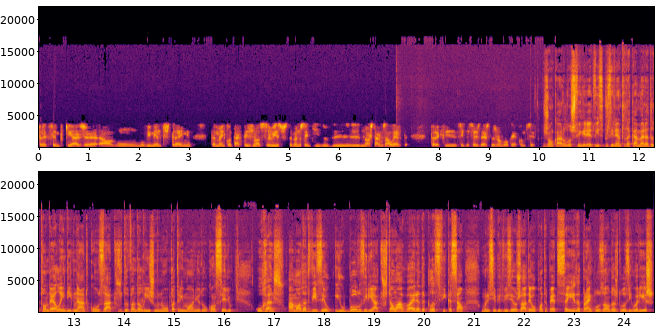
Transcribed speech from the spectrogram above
para que sempre que haja algum movimento estranho também contactem os nossos serviços, também no sentido de nós estarmos alerta para que situações destas não voltem a acontecer. João Carlos Figueiredo, vice-presidente da Câmara de Tondela, indignado com os atos de vandalismo no património do Conselho. O rancho, a moda de Viseu e o bolo viriato estão à beira da classificação. O município de Viseu já deu o pontapé de saída para a inclusão das duas iguarias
